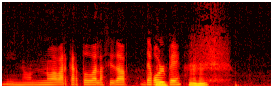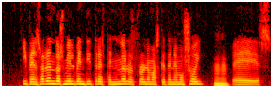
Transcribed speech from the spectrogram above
y no, no abarcar toda la ciudad de golpe. Ujú. Y pensar en 2023 teniendo los problemas que tenemos hoy Ujú. es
